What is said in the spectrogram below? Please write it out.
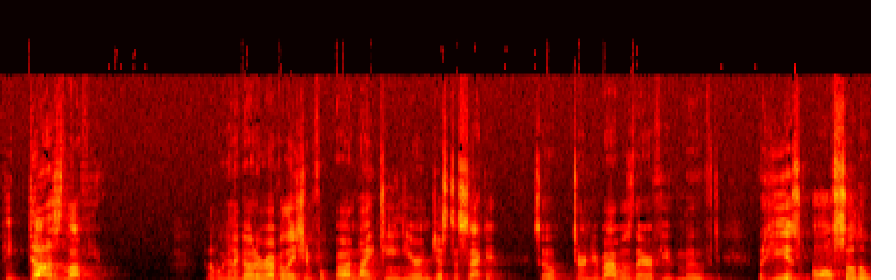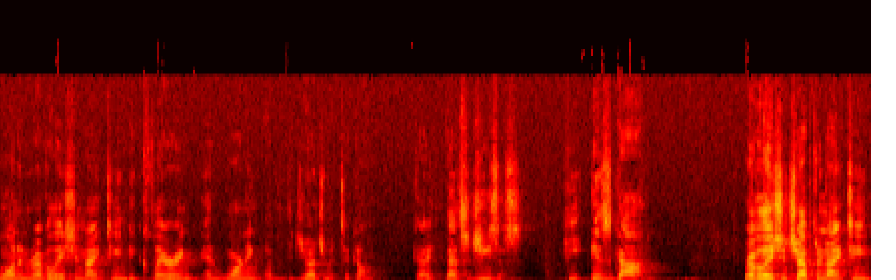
He does love you. But we're going to go to Revelation uh, 19 here in just a second. So turn your Bibles there if you've moved. But He is also the one in Revelation 19 declaring and warning of the judgment to come. Okay? That's Jesus. He is God. Revelation chapter 19.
